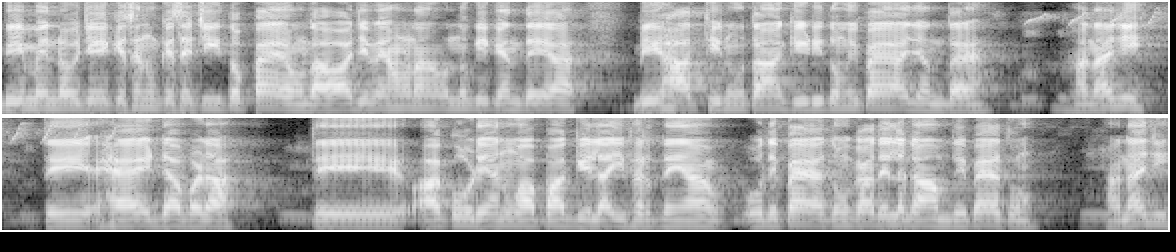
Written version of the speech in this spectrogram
ਵੀ ਮੈਨੂੰ ਜੇ ਕਿਸੇ ਨੂੰ ਕਿਸੇ ਚੀਜ਼ ਤੋਂ ਭੈ ਆਉਂਦਾ ਵਾ ਜਿਵੇਂ ਹੁਣ ਉਹਨੂੰ ਕੀ ਕਹਿੰਦੇ ਆ ਵੀ ਹਾਥੀ ਨੂੰ ਤਾਂ ਕੀੜੀ ਤੋਂ ਵੀ ਭੈ ਆ ਜਾਂਦਾ ਹੈ। ਹਨਾ ਜੀ? ਤੇ ਹੈ ਏਡਾ ਬੜਾ ਤੇ ਆ ਘੋੜਿਆਂ ਨੂੰ ਆਪਾਂ ਅੱਗੇ ਲਾਈ ਫਿਰਦੇ ਆ ਉਹਦੇ ਭੈ ਤੋਂ ਕਾਦੇ ਲਗਾਮ ਦੇ ਭੈ ਤੋਂ? ਹਨਾ ਜੀ?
